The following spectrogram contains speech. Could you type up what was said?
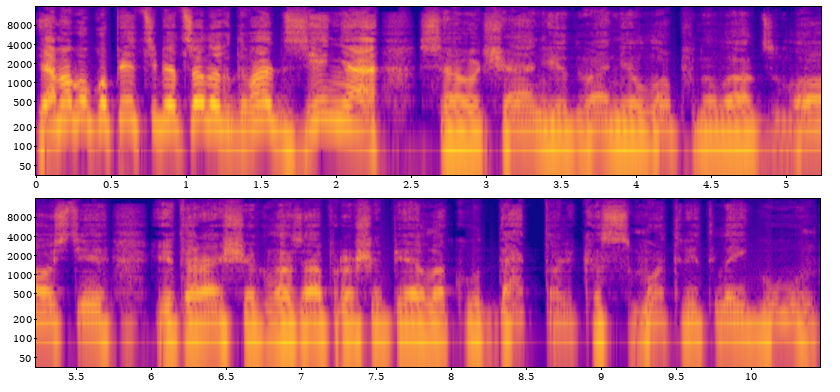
Я могу купить тебе целых два дзиня!» Сяо Чань едва не лопнула от злости и, тараща глаза, прошипела, куда только смотрит Лейгун,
